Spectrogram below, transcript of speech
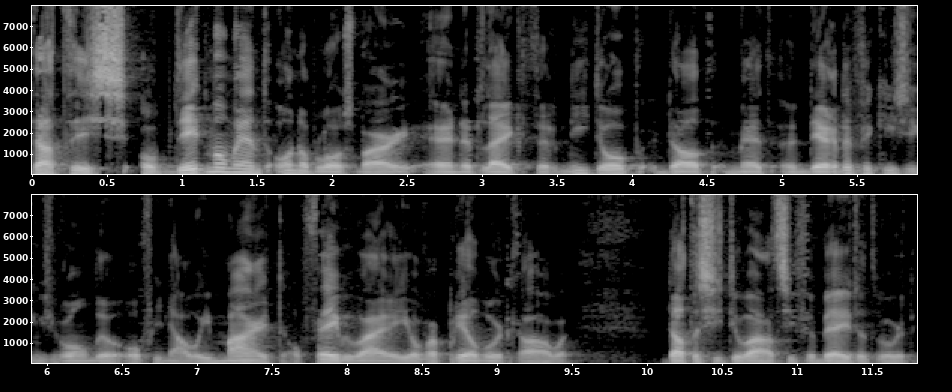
dat is op dit moment onoplosbaar en het lijkt er niet op dat met een derde verkiezingsronde, of die nou in maart of februari of april wordt gehouden, dat de situatie verbeterd wordt.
